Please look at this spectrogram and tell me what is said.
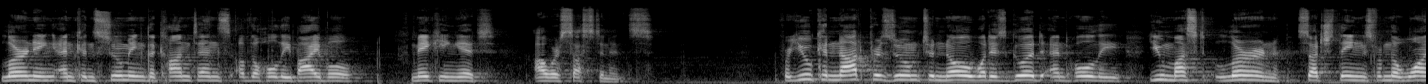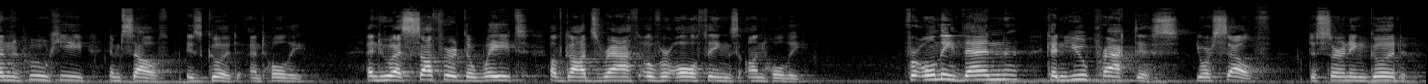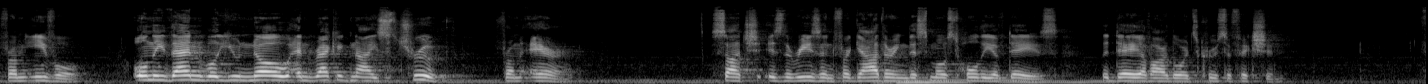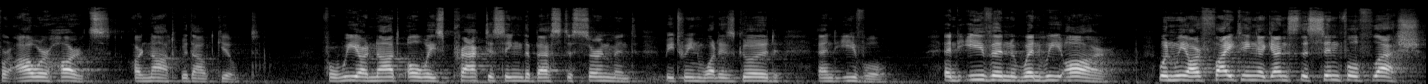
learning and consuming the contents of the Holy Bible, making it our sustenance. For you cannot presume to know what is good and holy. You must learn such things from the one who he himself is good and holy and who has suffered the weight of God's wrath over all things unholy. For only then can you practice yourself discerning good from evil. Only then will you know and recognize truth from error. Such is the reason for gathering this most holy of days, the day of our Lord's crucifixion. For our hearts are not without guilt for we are not always practicing the best discernment between what is good and evil. And even when we are, when we are fighting against the sinful flesh,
